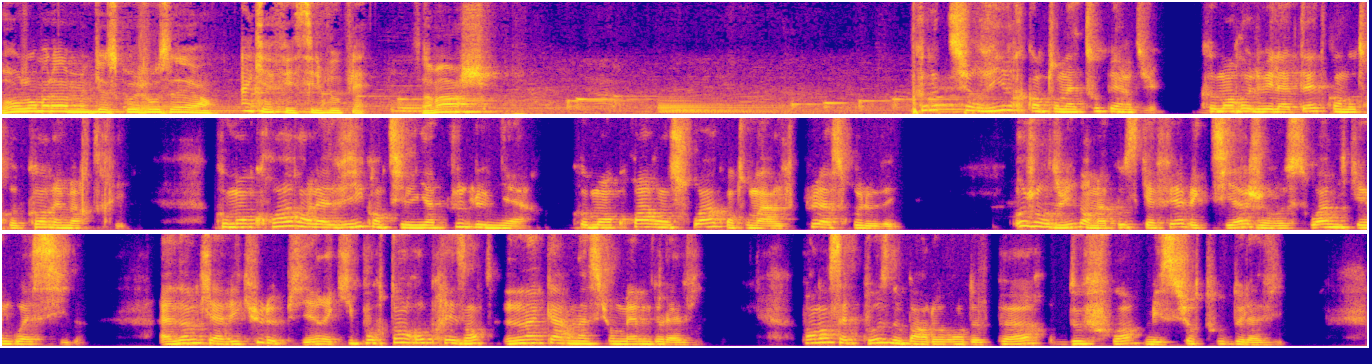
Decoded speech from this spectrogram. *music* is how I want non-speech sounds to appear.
Bonjour madame, qu'est-ce que je vous sers? Un café, s'il vous plaît. Ça marche? Comment survivre quand on a tout perdu? Comment relever la tête quand notre corps est meurtri? Comment croire en la vie quand il n'y a plus de lumière? Comment croire en soi quand on n'arrive plus à se relever? Aujourd'hui, dans ma pause café avec Tia, je reçois Michael Ouassid, un homme qui a vécu le pire et qui pourtant représente l'incarnation même de la vie. Pendant cette pause, nous parlerons de peur, de foi, mais surtout de la vie.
